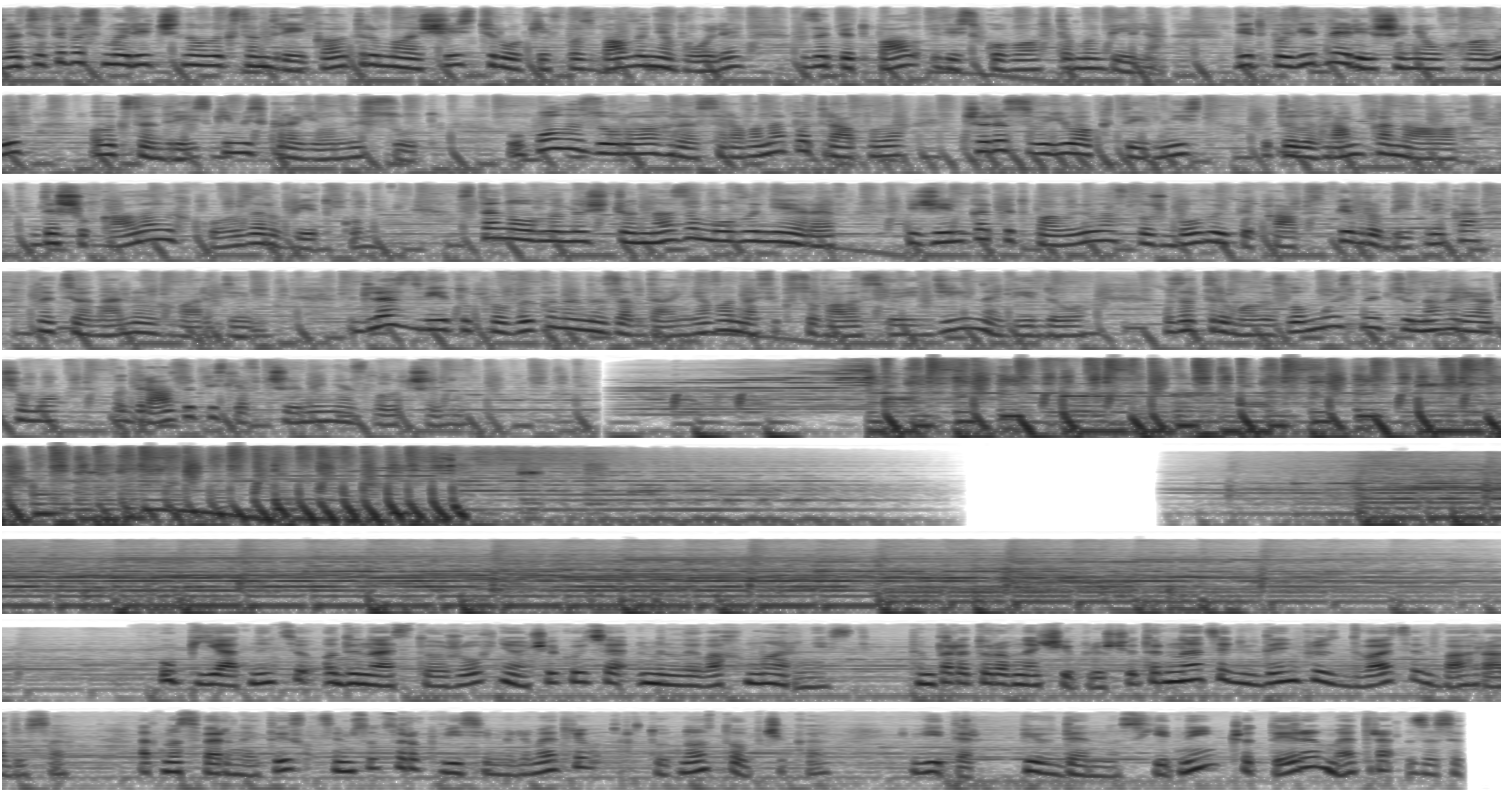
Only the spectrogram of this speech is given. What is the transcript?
28-річна Олександрійка отримала 6 років позбавлення волі за підпал військового автомобіля. Відповідне рішення ухвалив Олександрійський міськрайонний суд. У поле зору агресора вона потрапила через свою активність у телеграм-каналах, де шукала легкого заробітку. Встановлено, що на замовлення РФ жінка підпалила службовий пікап співробітника Національної гвардії. Для звіту про виконане завдання вона фіксувала свої дії на відео. Затримали зловмисницю на гарячому одразу після вчинення злочину. У п'ятницю, 11 жовтня, очікується мінлива хмарність. Температура вночі плюс 14, вдень плюс 22 градуса. Атмосферний тиск 748 мм ртутного стовпчика. Вітер південно-східний 4 метра за секунду.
